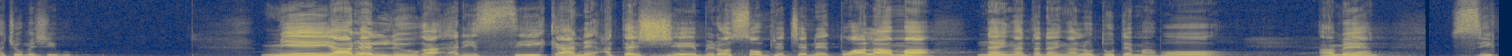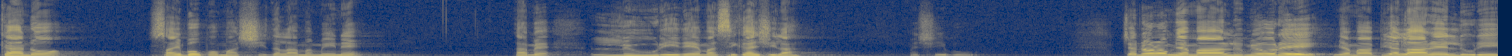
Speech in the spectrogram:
အကျိုးမရှိဘူးမြင်ရတဲ့လူကအဲ့ဒီစီကံနဲ့အသက်ရှင်ပြီးတော့ဆုံးဖြတ်ချက်နဲ့တွာလာမှနိုင်ငံတနိုင်ငံလုံးတိုးတက်မှာပေါ့အာမင်စီကံတော့ဆိုင်ဘုတ်ပေါ်မှာရှိသလားမမင်းနဲ့ ဒါပေမဲ့လူတွေထဲမှာစီကံရှိလားမရှိဘူးကျွန်တော်တို့မြန်မာလူမျိုးတွေမြန်မာပြက်လာတဲ့လူတွေ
